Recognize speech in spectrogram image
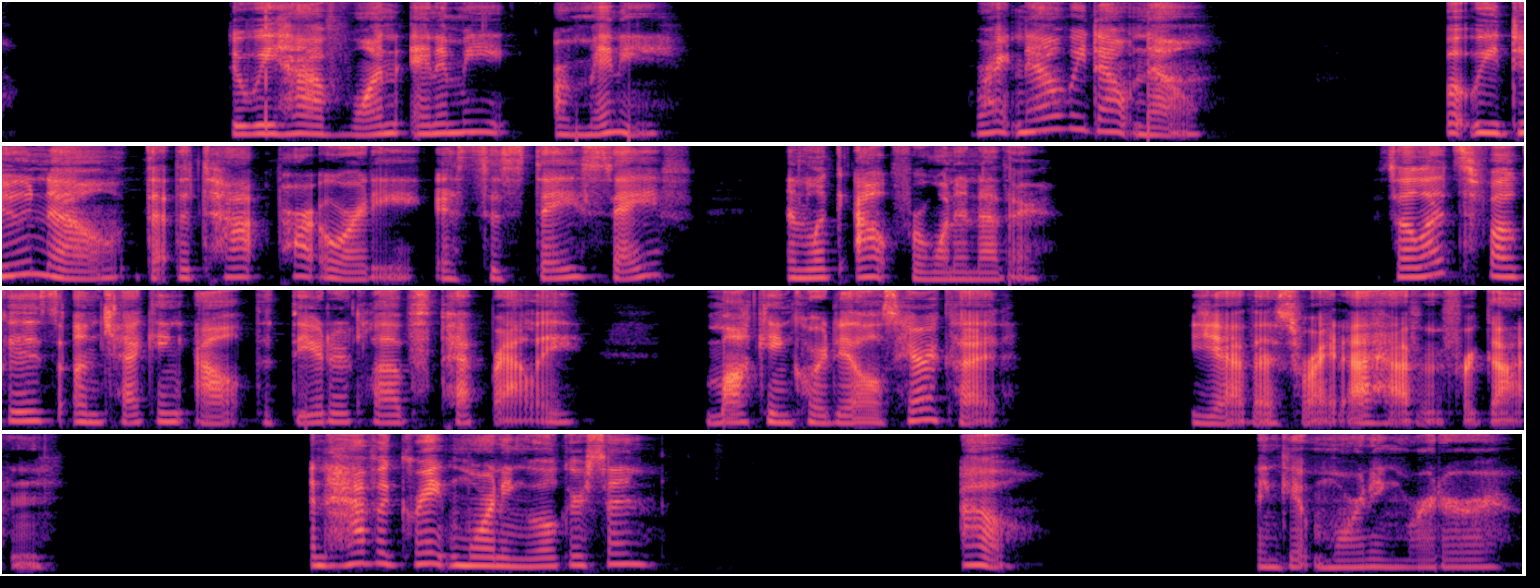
Do we have one enemy or many? Right now, we don't know. But we do know that the top priority is to stay safe and look out for one another. So let's focus on checking out the theater club's pep rally, mocking Cordell's haircut. Yeah, that's right, I haven't forgotten. And have a great morning, Wilkerson. Oh, and get morning, murderer.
